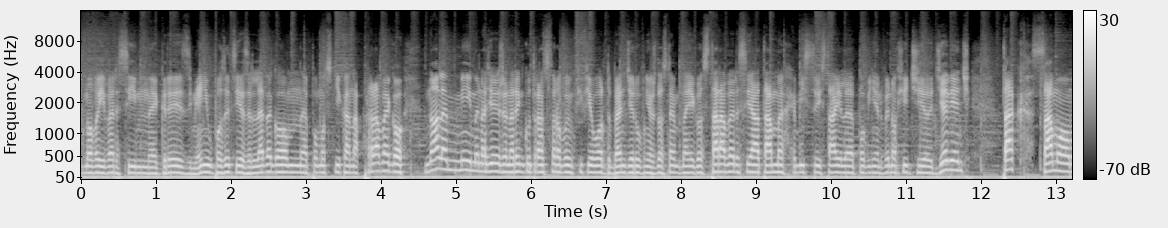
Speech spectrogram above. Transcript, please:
w nowej wersji gry zmienił pozycję z lewego pomocnika na prawego, no ale miejmy nadzieję, że na rynku transferowym FIFA World będzie również dostępna jego stara wersja, tam Chemistry Style powinien wynosić e, 9. Tak samo,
